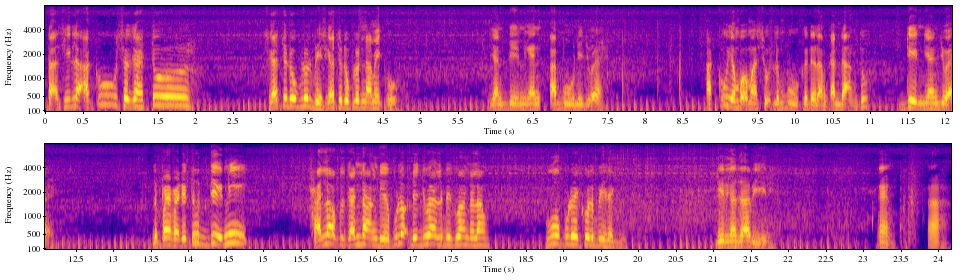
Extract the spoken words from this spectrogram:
Tak silap aku 100 120 lebih 126 ekor Yang Din dengan Abu ni jual. Aku yang bawa masuk lembu ke dalam kandang tu Din yang jual. Lepas pada tu Din ni Halau ke kandang dia pula Dia jual lebih kurang dalam 20 ekor lebih lagi Dia dengan Zari ni Kan ha.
